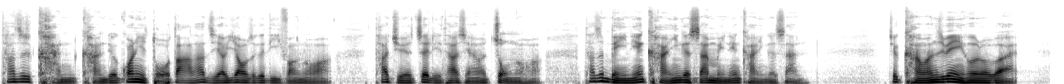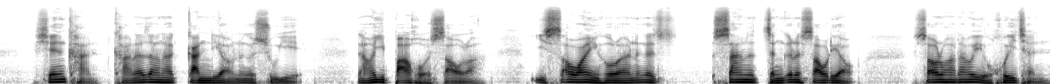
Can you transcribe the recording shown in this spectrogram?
他是砍砍掉，管你多大，他只要要这个地方的话，他觉得这里他想要种的话，他是每年砍一个山，每年砍一个山，就砍完这边以后了吧，先砍砍了让它干掉那个树叶，然后一把火烧了，一烧完以后呢，那个。山整个的烧掉，烧的话它会有灰尘，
